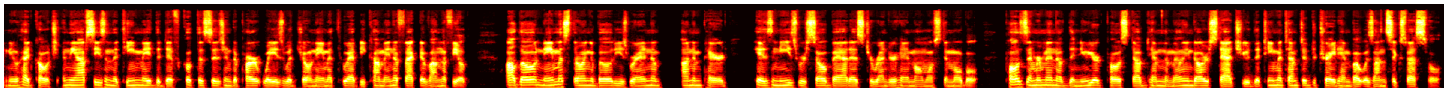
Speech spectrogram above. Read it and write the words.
new head coach. In the offseason, the team made the difficult decision to part ways with Joe Namath, who had become ineffective on the field. Although Namath's throwing abilities were in, unimpaired, his knees were so bad as to render him almost immobile. Paul Zimmerman of the New York Post dubbed him the million dollar statue. The team attempted to trade him but was unsuccessful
